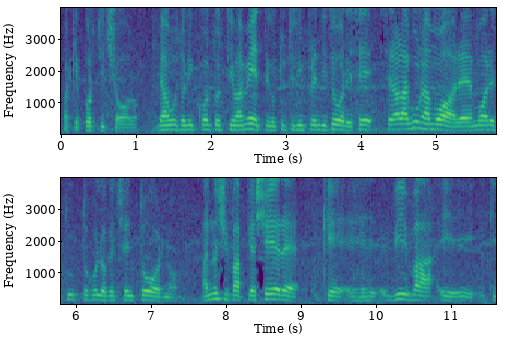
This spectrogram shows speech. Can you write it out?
qualche porticciolo. Abbiamo avuto un incontro ultimamente con tutti gli imprenditori, se, se la laguna muore, muore tutto quello che c'è intorno. A noi ci fa piacere che eh, viva eh, chi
